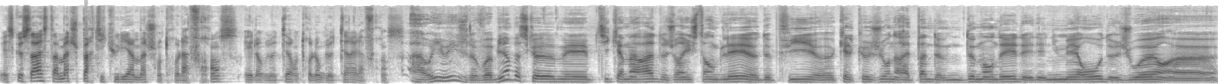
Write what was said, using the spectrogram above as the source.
est-ce que ça reste un match particulier, un match entre la France et l'Angleterre, entre l'Angleterre et la France? Ah oui, oui, je le vois bien parce que mes petits camarades journalistes anglais, euh, depuis euh, quelques jours, n'arrêtent pas de me demander des, des numéros de joueurs euh,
